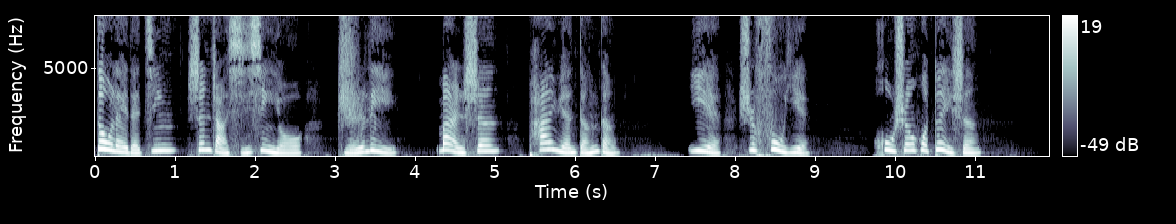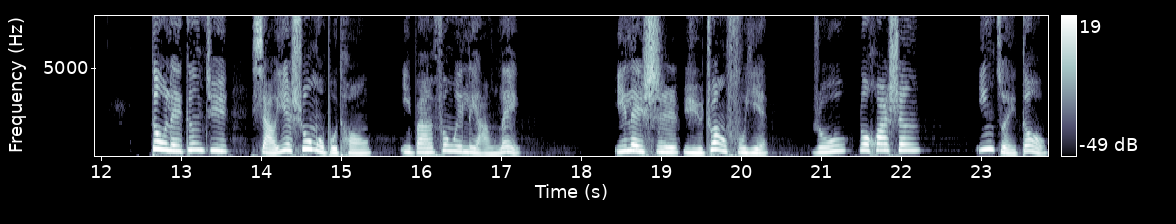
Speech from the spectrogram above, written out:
豆类的茎生长习性有直立、蔓生、攀援等等。叶是复叶，互生或对生。豆类根据小叶数目不同，一般分为两类：一类是羽状复叶，如落花生、鹰嘴豆、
